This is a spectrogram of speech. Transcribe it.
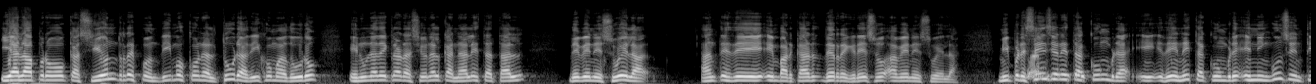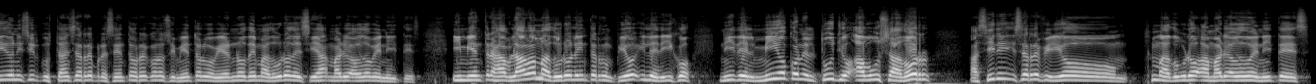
y a la provocación respondimos con altura, dijo Maduro en una declaración al canal estatal de Venezuela. Antes de embarcar de regreso a Venezuela. Mi presencia en esta cumbre, eh, en esta cumbre, en ningún sentido ni circunstancia representa un reconocimiento al gobierno de Maduro, decía Mario Audo Benítez. Y mientras hablaba, Maduro le interrumpió y le dijo, ni del mío con el tuyo, abusador. Así se refirió Maduro a Mario Audo Benítez,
